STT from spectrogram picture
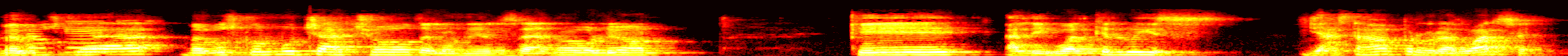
me, busca, me busca un muchacho de la Universidad de Nuevo León que, al igual que Luis, ya estaba por graduarse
